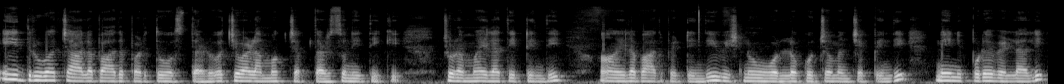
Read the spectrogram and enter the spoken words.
ఈ ధ్రువ చాలా బాధపడుతూ వస్తాడు. వచ్చి వాళ్ళ అమ్మకు చెప్తాడు సునీతికి. చూడమ్మా ఇలా తిట్టింది. ఇలా బాధ పెట్టింది. విష్ణు ఒళ్ళో కూర్చోమని చెప్పింది. నేను ఇప్పుడే వెళ్ళాలి.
